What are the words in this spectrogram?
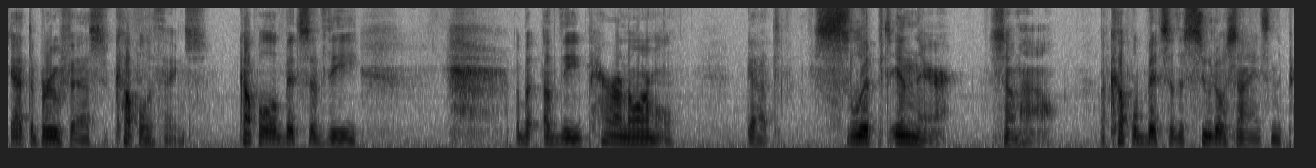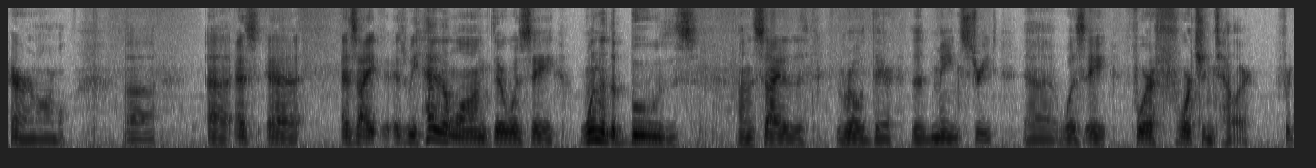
at the Brewfest? A couple of things. A couple of bits of the of the paranormal got slipped in there somehow. A couple bits of the pseudoscience and the paranormal. Uh, uh, as uh, as I as we headed along, there was a one of the booths on the side of the road there, the main street, uh, was a for a fortune teller for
